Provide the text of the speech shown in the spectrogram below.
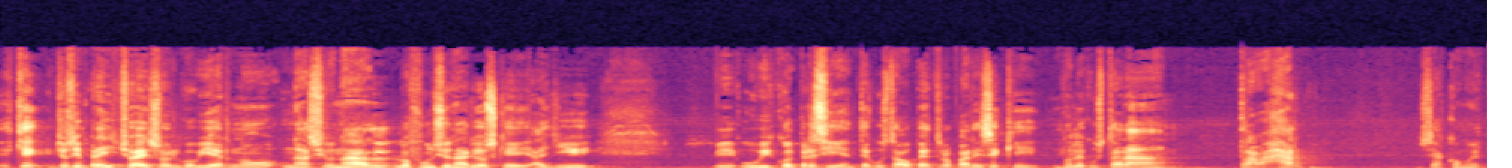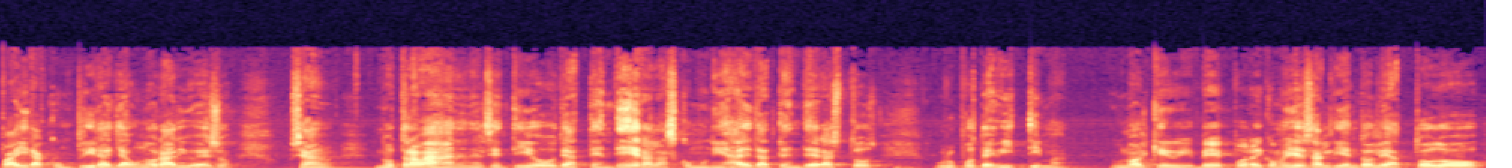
Es que yo siempre he dicho eso, el gobierno nacional, los funcionarios que allí eh, ubicó el presidente Gustavo Petro, parece que no le gustara trabajar. O sea, como es para ir a cumplir allá un horario, eso. O sea, no trabajan en el sentido de atender a las comunidades, de atender a estos grupos de víctimas. Uno al que ve por ahí, como dice, saliéndole a todo,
